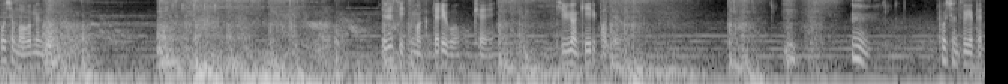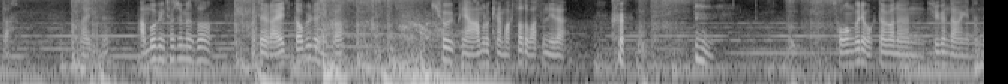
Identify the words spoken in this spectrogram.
포션 먹으면서. 때릴 수 있을 만큼 때리고. 오케이. 딜교환 게이득 봤어요. 포션 두 개 뺐다. 나이스. 안무빙 쳐주면서 어차피 라이즈 W니까 Q 그냥 아무렇게나 막 쏴도 맞습니다 저 원거리 먹다가는 딜견 당하겠는데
